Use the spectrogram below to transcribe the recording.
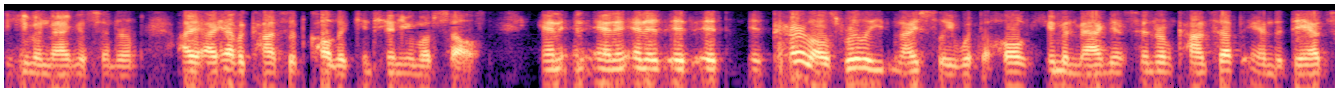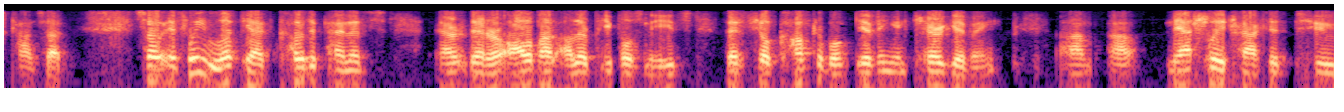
The Human Magnet Syndrome. I, I have a concept called the continuum of self and and and it, it it it parallels really nicely with the whole human magnet syndrome concept and the dance concept. So if we look at codependents that are all about other people's needs, that feel comfortable giving and caregiving, um, uh, naturally attracted to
